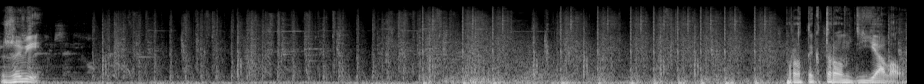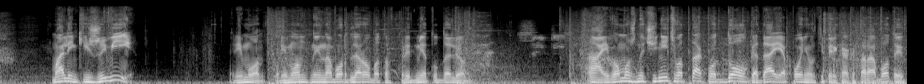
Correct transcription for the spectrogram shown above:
Живи. Протектрон дьявол. Маленький, живи! Ремонт. Ремонтный набор для роботов. Предмет удален. А, его можно чинить вот так вот долго, да? Я понял теперь, как это работает.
